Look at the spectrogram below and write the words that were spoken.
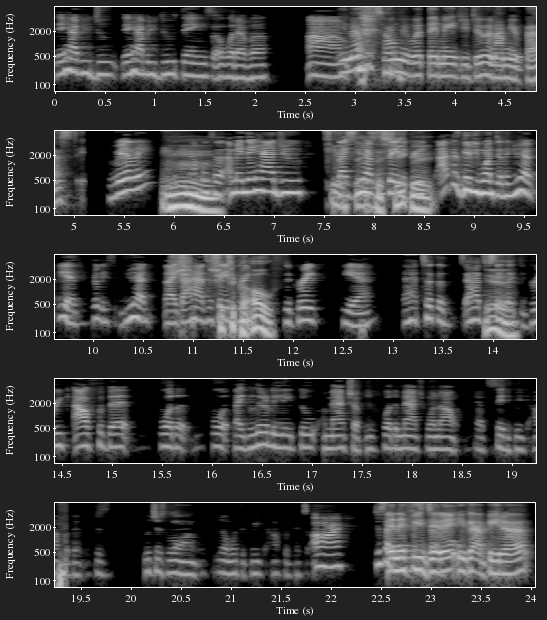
they have you do they have you do things or whatever um You never told me what they made you do, and I'm your bestie. Really? Mm. I mean, they had you Can't like you have to it's a say the Greek. secret. I could give you one thing. Like you have, yeah, really. You had like I had to She say the an Greek. oath. The Greek, yeah. I had took a. I had to say like the Greek alphabet before the before like literally they do a matchup before the match went out. You had to say the Greek alphabet, which is which is long. If you know what the Greek alphabets are. Just like and if you stuff. didn't, you got beat up.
